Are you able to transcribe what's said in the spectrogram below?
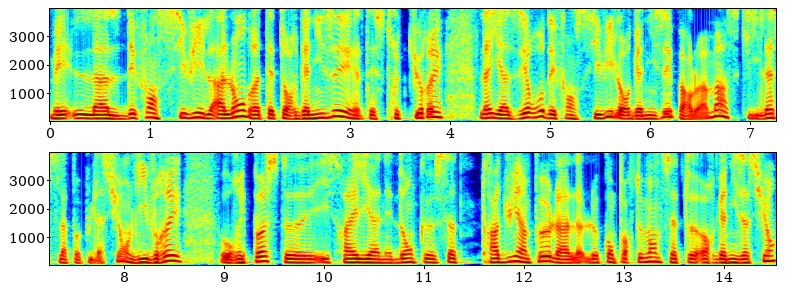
Mais la défense civile à Londres était organisée était structurée. Là il y a zéro défense civile organisée par le Hamas qui laisse la population livrée aux ripostes israéliennes. Et donc ça traduit un peu le comportement de cette organisation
